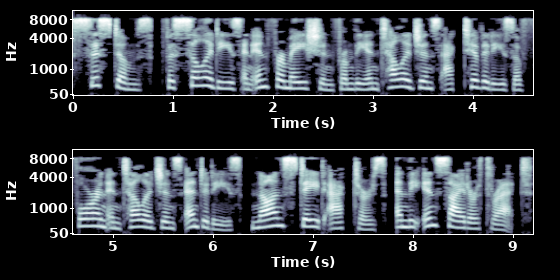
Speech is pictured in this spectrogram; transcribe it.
systems, facilities and information from the intelligence activities of foreign intelligence entities, non-state actors, and the insider threat.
